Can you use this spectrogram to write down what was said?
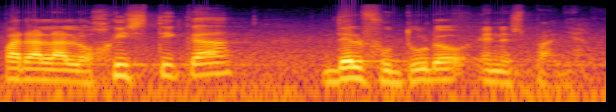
para la logística del futuro en España.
